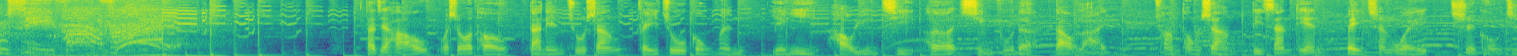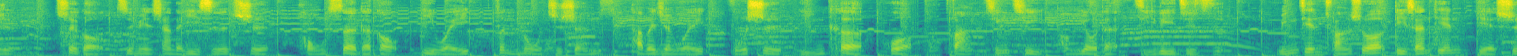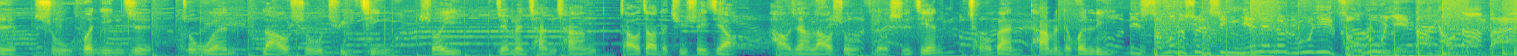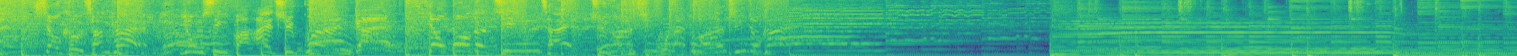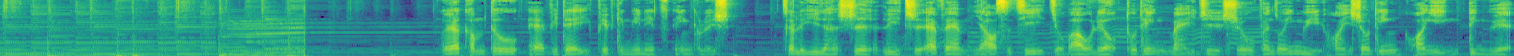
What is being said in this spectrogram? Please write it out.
恭喜发财！大家好，我是窝头。大年初三，肥猪拱门，演绎好运气和幸福的到来。传统上，第三天被称为赤狗日。赤狗字面上的意思是红色的狗，意为愤怒之神。它被认为不是迎客或访亲戚朋友的吉利之子。民间传说，第三天也是属婚姻日，中文老鼠娶亲，所以人们常常早早的去睡觉。好让老鼠有时间筹办他们的婚礼。你什么都顺心，年年都如意，走路也大摇大 Welcome to Everyday Fifteen Minutes English。这里依然是荔枝 FM 幺四七九八五六，图听每日十五分钟英语，欢迎收听，欢迎订阅。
